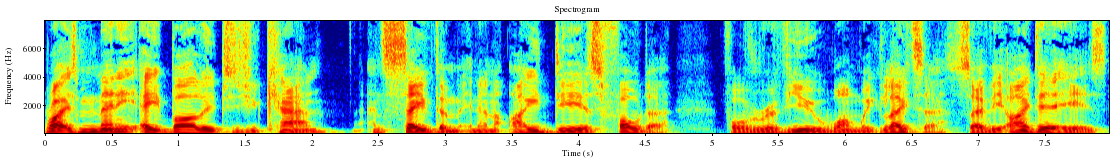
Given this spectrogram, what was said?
Write as many eight bar loops as you can and save them in an ideas folder for review one week later. So the idea is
